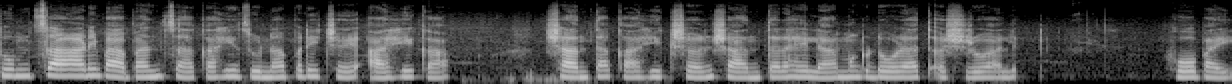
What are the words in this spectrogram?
तुमचा आणि बाबांचा काही जुना परिचय आहे का? शांता काही क्षण शांत राहिल्या मग डोळ्यात अश्रू आले. हो बाई,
